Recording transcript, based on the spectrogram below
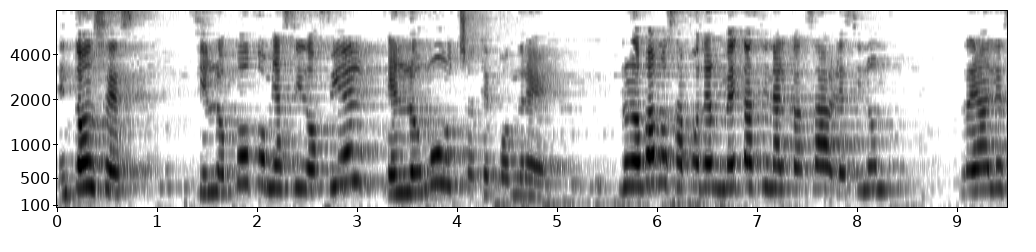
Entonces, si en lo poco me has sido fiel, en lo mucho te pondré. No nos vamos a poner metas inalcanzables, sino reales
